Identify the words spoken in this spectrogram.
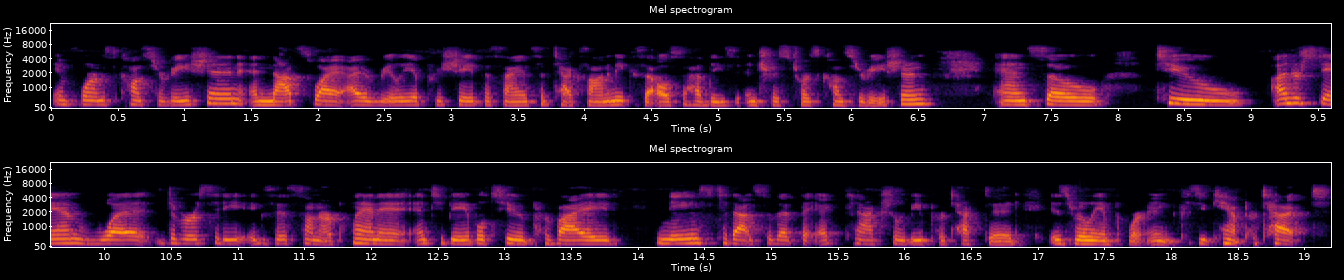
informs conservation and that's why i really appreciate the science of taxonomy because i also have these interests towards conservation and so to understand what diversity exists on our planet and to be able to provide names to that so that it can actually be protected is really important because you can't protect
